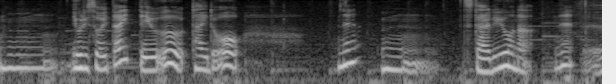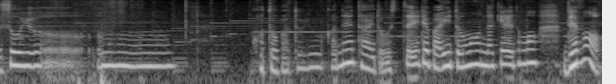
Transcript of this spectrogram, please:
うん寄り添いたいっていう態度をねうん伝えるようなねそういううん言葉というかね態度をしていればいいと思うんだけれどもでも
